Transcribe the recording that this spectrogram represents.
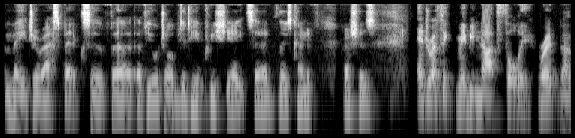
major aspects of uh, of your job? Did he appreciate uh, those kind of pressures? Andrew, I think maybe not fully, right? Uh,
